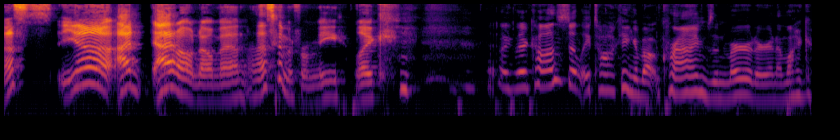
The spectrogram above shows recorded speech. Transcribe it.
That's yeah. I I don't know, man. That's coming from me. Like, Like they're constantly talking about crimes and murder, and I'm like,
